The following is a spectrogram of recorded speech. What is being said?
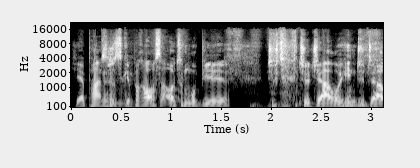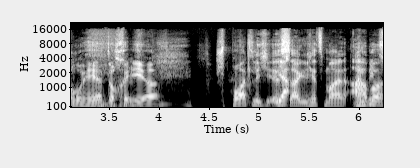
japanisches Gebrauchsautomobil Giugiaro hin, Giugiaro her doch eher sportlich ist, ja, sage ich jetzt mal. Aber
